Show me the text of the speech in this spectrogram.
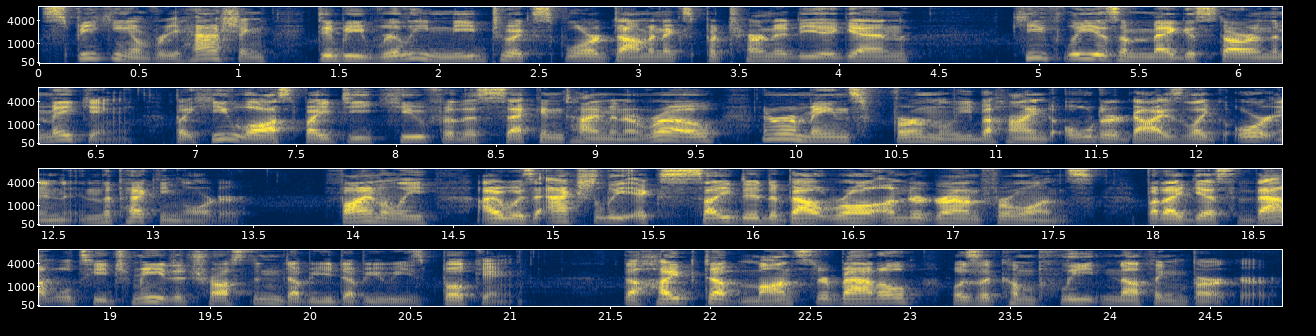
Speaking of rehashing, did we really need to explore Dominik's paternity again? Keith Lee is a megastar in the making, but he lost by DQ for the second time in a row and remains firmly behind older guys like Orton in the pecking order. Finally, I was actually excited about Raw Underground for once, but I guess that will teach me to trust in WWE's booking. The hyped up monster battle was a complete nothing burger,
